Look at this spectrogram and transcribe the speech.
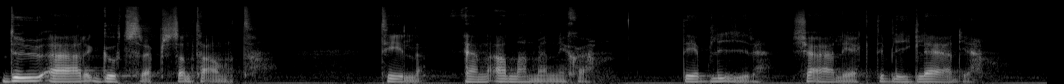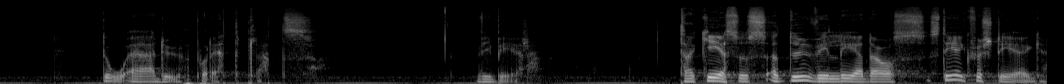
Du är Guds representant till en annan människa. Det blir kärlek, det blir glädje. Då är du på rätt plats. Vi ber. Tack Jesus att du vill leda oss steg för steg.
